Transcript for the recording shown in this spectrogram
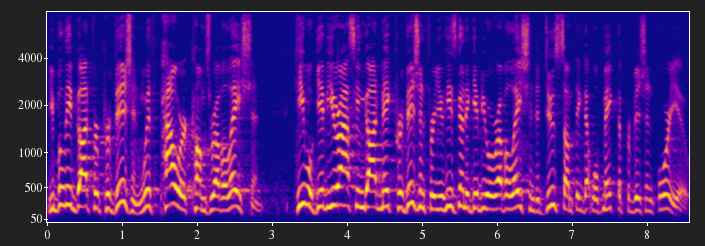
You believe God for provision. With power comes revelation. He will give you, you're asking God, make provision for you. He's going to give you a revelation to do something that will make the provision for you.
